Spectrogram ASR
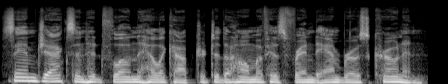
Sam Jackson had flown the helicopter to the home of his friend Ambrose Cronin,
